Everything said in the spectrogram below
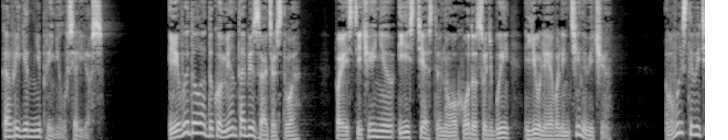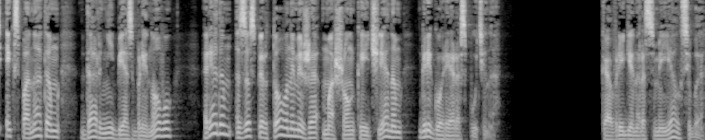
Ковригин не принял всерьез и выдала документ обязательства по истечению естественного хода судьбы Юлия Валентиновича выставить экспонатом дар небес Блинову рядом с заспиртованными же мошонкой и членом Григория Распутина. Ковригин рассмеялся бы,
